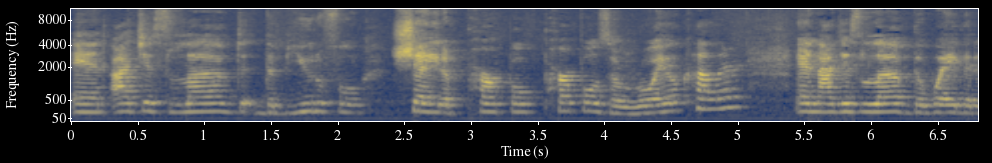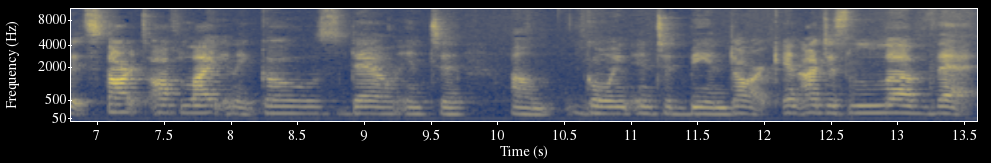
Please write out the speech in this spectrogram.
And I just loved the beautiful shade of purple. Purple's a royal color. And I just love the way that it starts off light and it goes down into um, going into being dark. And I just love that.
